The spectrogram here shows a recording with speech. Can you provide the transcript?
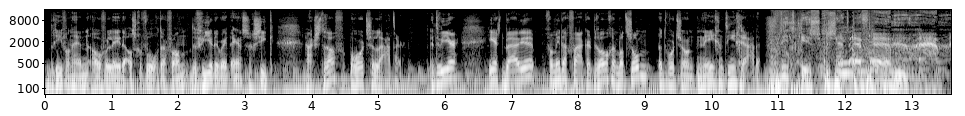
Drie van hen overleden als gevolg daarvan. De vierde werd ernstig ziek. Haar straf hoort ze later. Het weer. Eerst buien. Vanmiddag vaker droog en wat zon. Het wordt zo'n 19 graden. Dit is ZFM.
